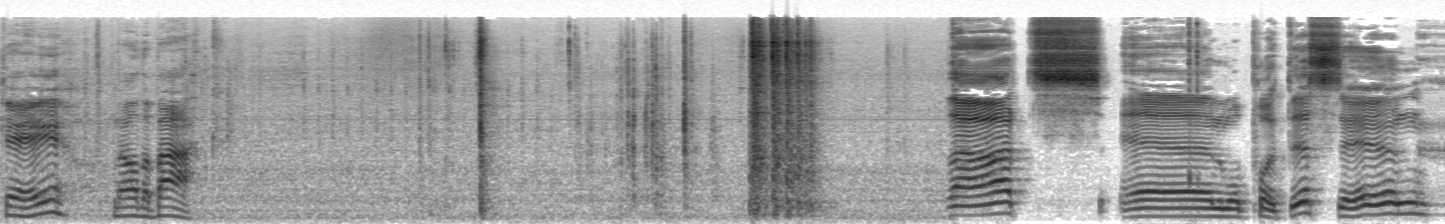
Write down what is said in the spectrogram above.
Okay, now the back. That, and we'll put this in,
